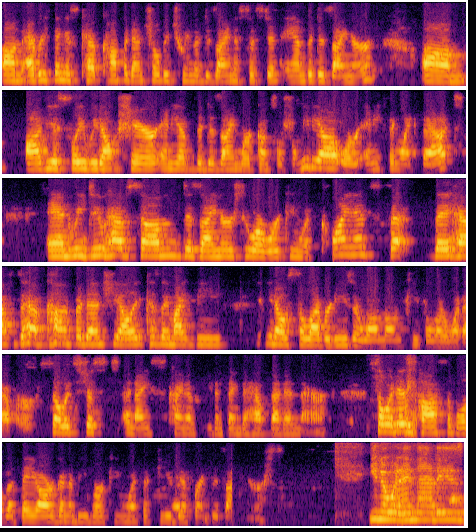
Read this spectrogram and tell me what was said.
Um, everything is kept confidential between the design assistant and the designer. Um, Obviously, we don't share any of the design work on social media or anything like that. And we do have some designers who are working with clients that they have to have confidentiality because they might be, you know, celebrities or well-known people or whatever. So it's just a nice kind of even thing to have that in there. So it is possible that they are going to be working with a few different designers. You know what, and that is,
